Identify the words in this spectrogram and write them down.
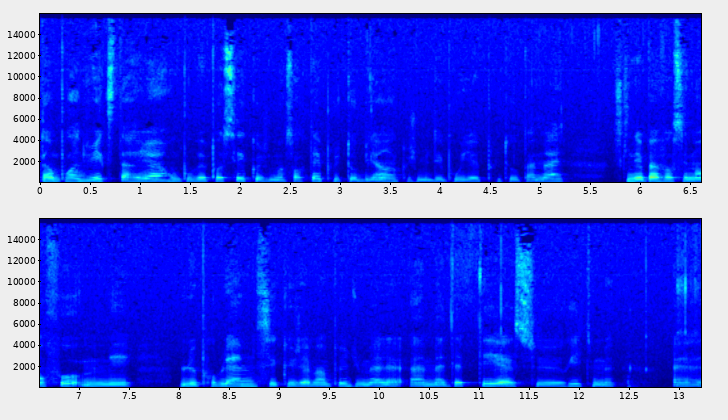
d'un point de vue extérieur, on pouvait penser que je m'en sortais plutôt bien, que je me débrouillais plutôt pas mal, ce qui n'est pas forcément faux, mais le problème, c'est que j'avais un peu du mal à, m'adapter à ce rythme euh,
